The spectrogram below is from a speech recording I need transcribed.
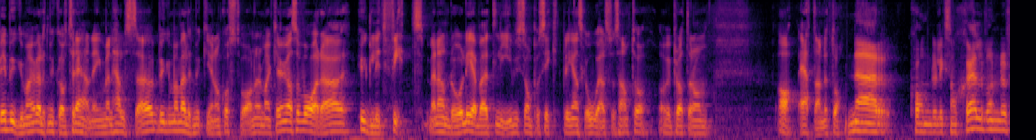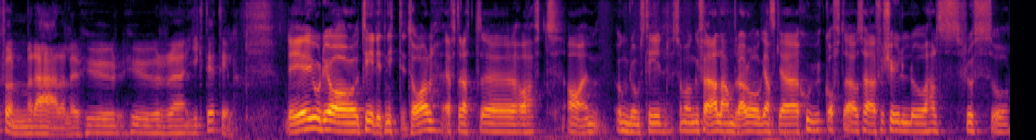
det bygger man ju väldigt mycket av träning men hälsa bygger man väldigt mycket genom kostvanor. Man kan ju alltså vara hyggligt fit men ändå leva ett liv som på sikt blir ganska ohälsosamt då. Om vi pratar om ja, ätandet då. När kom du liksom själv underfund med det här eller hur, hur eh, gick det till? Det gjorde jag tidigt 90-tal efter att uh, ha haft ja, en ungdomstid som ungefär alla andra då. Ganska sjuk ofta och så här förkyld och halsfluss och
